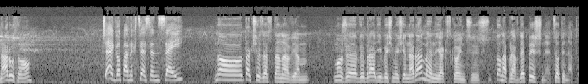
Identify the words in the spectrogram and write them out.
Naruto, Czego pan chce, sensei? no tak się zastanawiam. Może wybralibyśmy się na ramen, jak skończysz. To naprawdę pyszne. Co ty na to?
